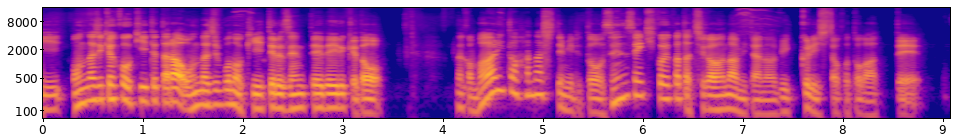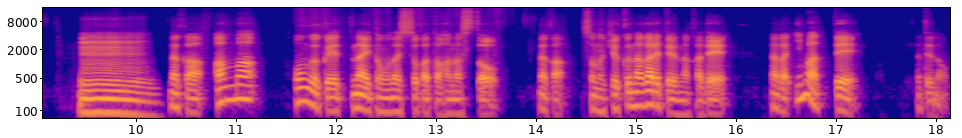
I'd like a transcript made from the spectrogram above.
い同じ曲を聴いてたら同じものを聴いてる前提でいるけどなんか周りと話してみると全然聞こえ方違うなみたいなのびっくりしたことがあって。うん。なんかあんま音楽やってない友達とかと話すとなんかその曲流れてる中でなんか今ってなんていうの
